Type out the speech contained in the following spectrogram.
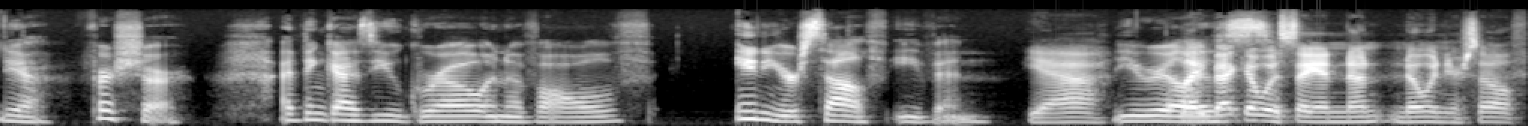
Yeah, for sure. I think as you grow and evolve in yourself, even Yeah, You realize- like Bekah was saying, knowing yourself.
